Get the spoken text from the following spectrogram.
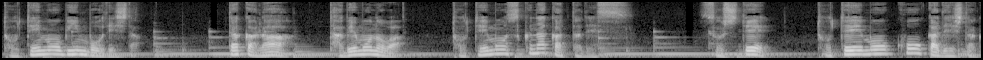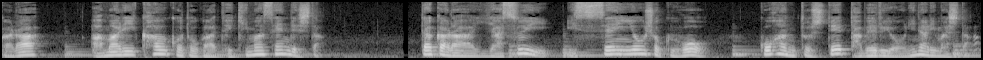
とても貧乏でした。だから食べ物はとても少なかったです。そしてとても高価でしたからあまり買うことができませんでした。だから安い一銭洋食をご飯として食べるようになりました。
